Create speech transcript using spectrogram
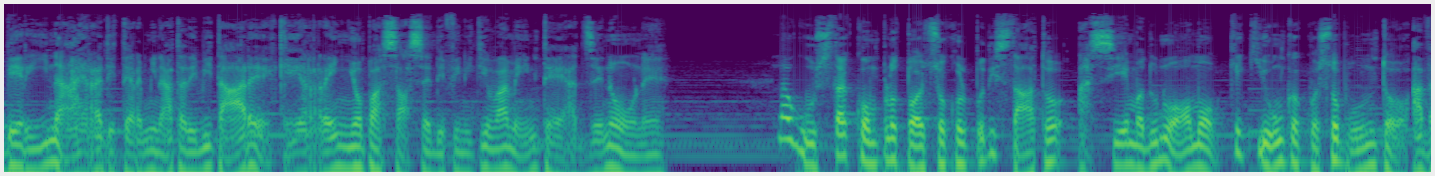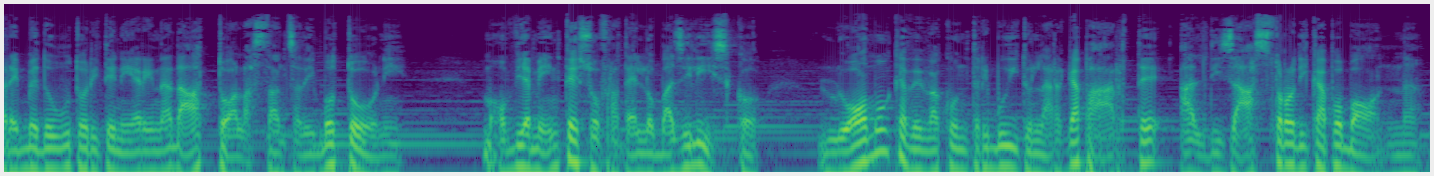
Verina era determinata ad evitare che il regno passasse definitivamente a Zenone. L'Augusta complottò il suo colpo di Stato assieme ad un uomo che chiunque a questo punto avrebbe dovuto ritenere inadatto alla stanza dei bottoni, ma ovviamente suo fratello Basilisco, l'uomo che aveva contribuito in larga parte al disastro di Capobon.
